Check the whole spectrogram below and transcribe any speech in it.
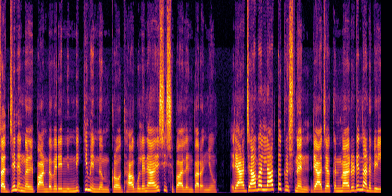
സജ്ജനങ്ങൾ പാണ്ഡവരെ നിന്ദിക്കുമെന്നും ക്രോധാകുലനായ ശിശുപാലൻ പറഞ്ഞു. രാജാവല്ലാത്ത കൃഷ്ണൻ രാജാക്കന്മാരുടെ നടുവിൽ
